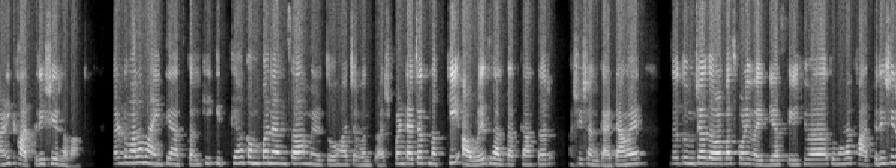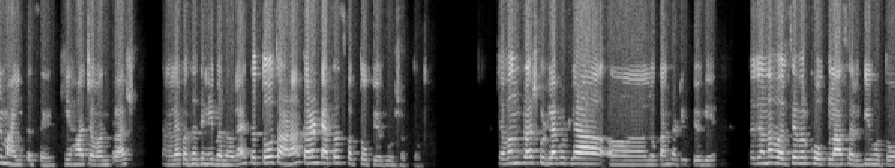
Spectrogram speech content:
आणि खात्रीशीर हवा. कारण तुम्हाला माहिती आहे आजकाल की इतक्या कंपन्यांचा मिळतो हा च्यवनप्राश पण त्याच्यात नक्की आवळेच घालतात का तर अशी शंका आहे. त्यामुळे जर तुमच्या जवळपास कोणी वैद्य असतील किंवा तुम्हाला खात्रीशीर माहीत असेल की हा च्यवनप्राश चांगल्या पद्धतीने बनवलाय तर तोच आणा कारण त्याचाच फक्त उपयोग होऊ शकतो. च्यवनप्राश कुठल्या कुठल्या लोकांसाठी उपयोगी आहे? तर ज्यांना वरचेवर खोकला सर्दी होतो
